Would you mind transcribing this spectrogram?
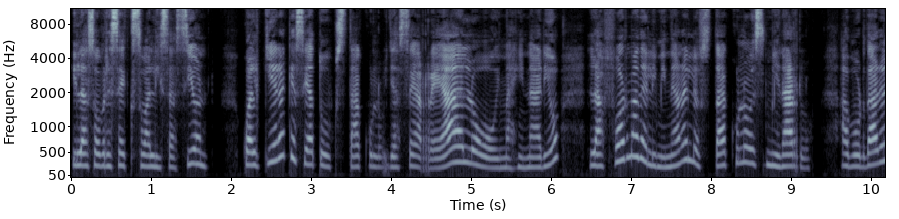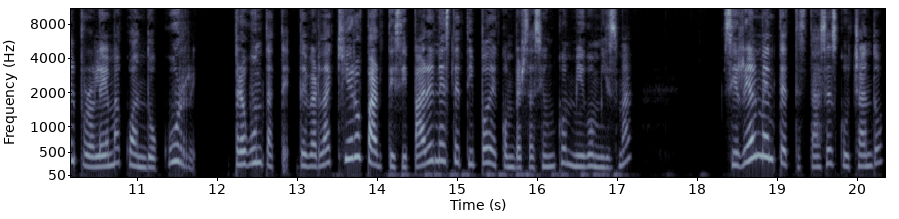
y la sobresexualización. Cualquiera que sea tu obstáculo, ya sea real o imaginario, la forma de eliminar el obstáculo es mirarlo, abordar el problema cuando ocurre. Pregúntate, ¿de verdad quiero participar en este tipo de conversación conmigo misma? Si realmente te estás escuchando,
